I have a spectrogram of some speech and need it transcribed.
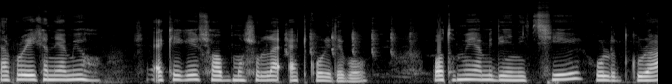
তারপর এখানে আমি একে একে সব মশলা অ্যাড করে দেব। প্রথমে আমি দিয়ে নিচ্ছি হলুদ গুঁড়া।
